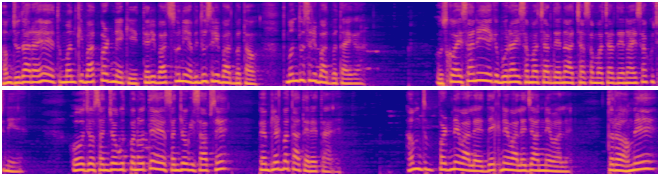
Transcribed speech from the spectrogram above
हम जुदा रहे तो मन की बात पढ़ने की, तेरी बात सुनी अभी दूसरी बात बताओ तो मन दूसरी बात बताएगा। उसको ऐसा नहीं है कि बुरा ही समाचार देना अच्छा समाचार देना, ऐसा कुछ नहीं है। वो जो संजोग उत्पन्न होते हैं, संजोग हिसाब से पैम्पलेट बताते रहता है। हम पढ़ने वाले, देखने वाले, जानने वाले तो हमें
